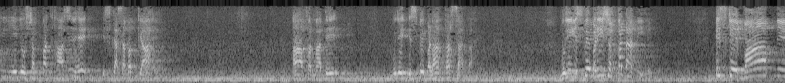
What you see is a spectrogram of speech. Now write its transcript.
کی یہ جو شفقت حاصل ہے، اس کا سبب کیا ہے؟ آپ فرماتے، مجھے اس پہ بڑا ترس آتا ہے۔ مجھے اس پہ بڑی شفقت آتی ہے۔ اس کے باپ نے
